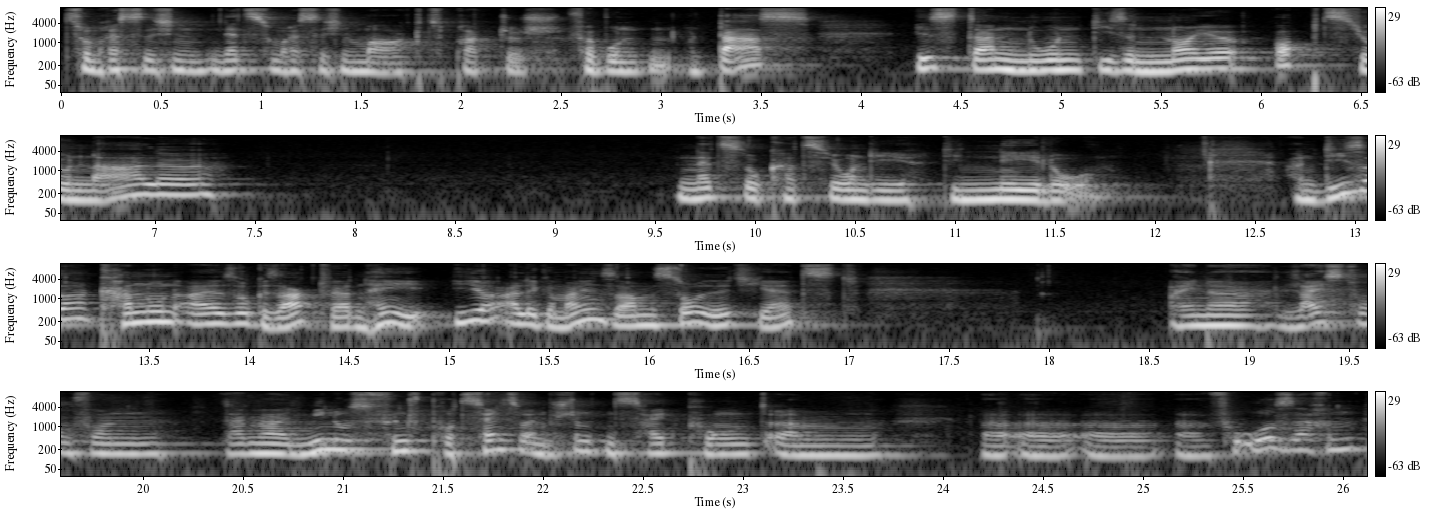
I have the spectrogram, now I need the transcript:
zum restlichen Netz, zum restlichen Markt praktisch verbunden. Und das ist dann nun diese neue optionale Netzlokation, die, die Nelo. An dieser kann nun also gesagt werden, hey, ihr alle gemeinsam sollt jetzt eine Leistung von sagen wir mal, minus 5% zu einem bestimmten Zeitpunkt ähm, äh, äh, äh, verursachen,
